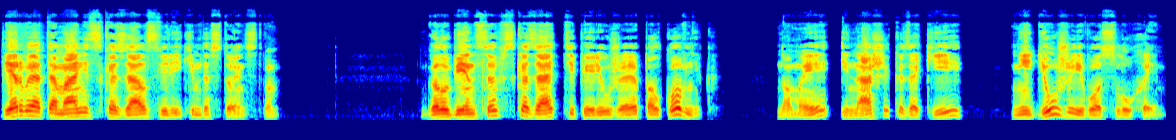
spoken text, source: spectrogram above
Первый атаманец сказал с великим достоинством. Голубинцев сказать теперь уже полковник, но мы и наши казаки не дюжи его слухаем.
